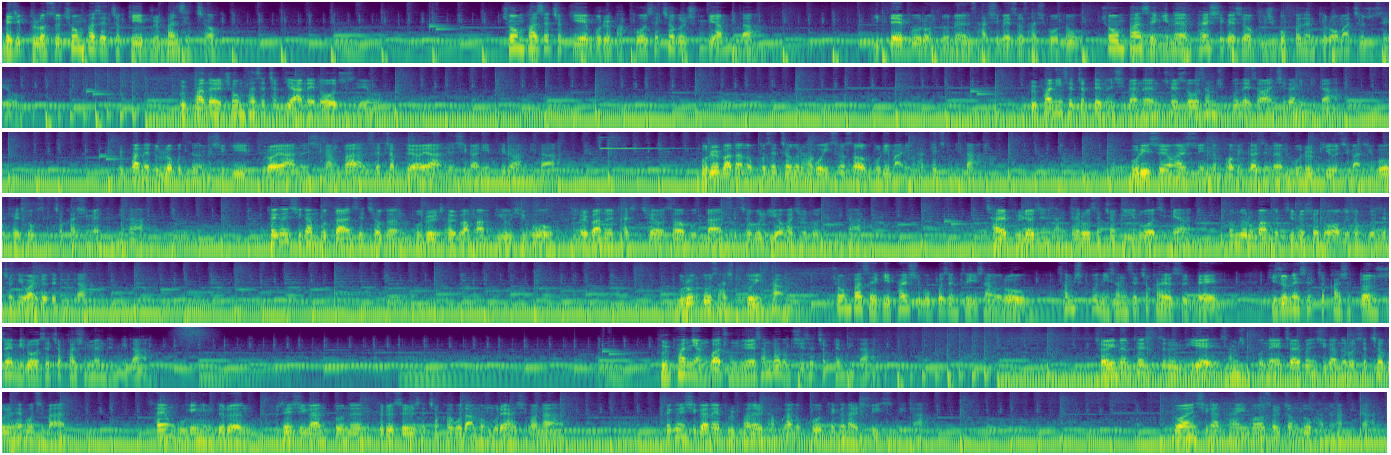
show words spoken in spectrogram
매직 플러스 초음파 세척기 불판 세척 초음파 세척기에 물을 받고 세척을 준비합니다. 이때 물 온도는 40에서 45도, 초음파 세기는 80에서 95%로 맞춰주세요. 불판을 초음파 세척기 안에 넣어주세요. 불판이 세척되는 시간은 최소 30분에서 1시간입니다. 불판에 눌러붙은 음식이 불어야 하는 시간과 세척되어야 하는 시간이 필요합니다. 물을 받아놓고 세척을 하고 있어서 물이 많이 탁해집니다. 물이 수용할 수 있는 범위까지는 물을 비우지 마시고 계속 세척하시면 됩니다. 퇴근 시간 못다한 세척은 물을 절반만 비우시고 절반을 다시 채워서 못다한 세척을 이어가셔도 됩니다. 잘 불려진 상태로 세척이 이루어지면 손으로만 문지르셔도 어느 정도 세척이 완료됩니다. 물온도 40도 이상, 초음파 색이 85% 이상으로 30분 이상 세척하였을 때 기존에 세척하셨던 수세미로 세척하시면 됩니다. 불판 양과 종류에 상관없이 세척됩니다. 저희는 테스트를 위해 30분의 짧은 시간으로 세척을 해보지만 사용 고객님들은 두세 시간 또는 그릇을 세척하고 남은 물에 하시거나 퇴근 시간에 불판을 담가놓고 퇴근할 수 있습니다. 또한 시간 타이머 설정도 가능합니다.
